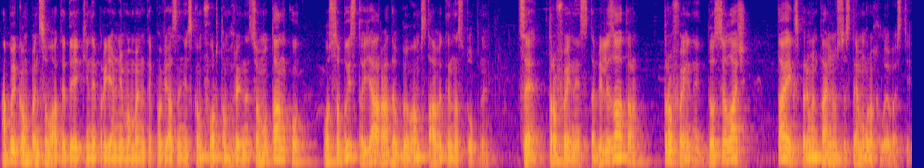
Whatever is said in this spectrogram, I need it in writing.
Аби компенсувати деякі неприємні моменти, пов'язані з комфортом гри на цьому танку, особисто я радив би вам ставити наступне: це трофейний стабілізатор, трофейний досилач та експериментальну систему рухливості.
